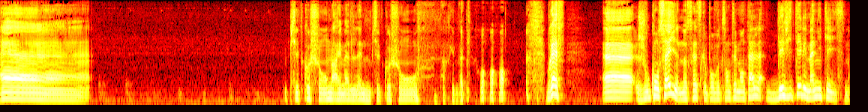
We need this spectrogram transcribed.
Euh... pied de cochon, Marie-Madeleine, pied de cochon, Marie-Madeleine. Bref, euh, je vous conseille, ne serait-ce que pour votre santé mentale, d'éviter les manichéismes.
